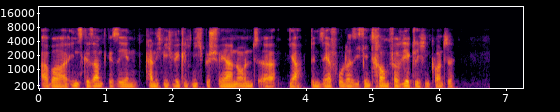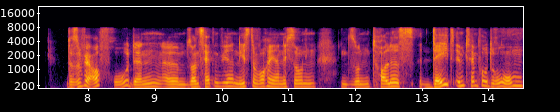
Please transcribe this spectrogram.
aber insgesamt gesehen kann ich mich wirklich nicht beschweren und äh, ja, bin sehr froh, dass ich den Traum verwirklichen konnte. Da sind wir auch froh, denn ähm, sonst hätten wir nächste Woche ja nicht so ein, so ein tolles Date im Tempodrom,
